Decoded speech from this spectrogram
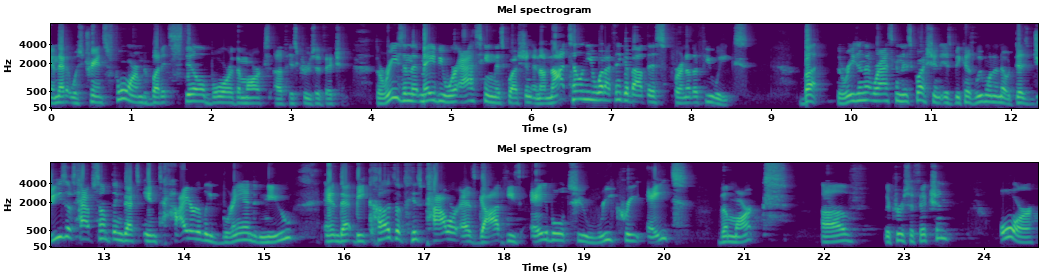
and that it was transformed, but it still bore the marks of his crucifixion. The reason that maybe we're asking this question, and I'm not telling you what I think about this for another few weeks, but the reason that we're asking this question is because we want to know does Jesus have something that's entirely brand new and that because of his power as God, he's able to recreate the marks of the crucifixion? Or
